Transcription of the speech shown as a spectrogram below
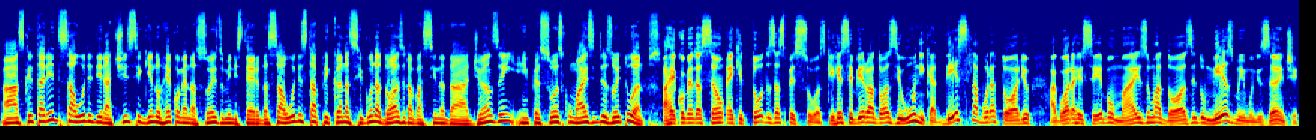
A Secretaria de Saúde de Irati, seguindo recomendações do Ministério da Saúde, está aplicando a segunda dose da vacina da Janssen em pessoas com mais de 18 anos. A recomendação é que todas as pessoas que receberam a dose única desse laboratório agora recebam mais uma dose do mesmo imunizante,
